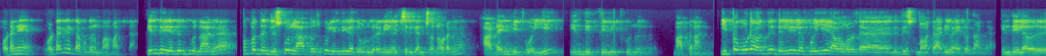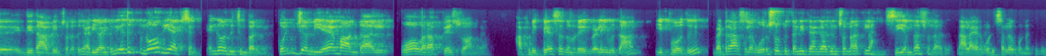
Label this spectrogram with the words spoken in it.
உடனே உடனே டப்புக்குன்னு மா- இந்து எதிர்ப்பு நாங்கள் முப்பத்தஞ்சு ஸ்கூல் நாற்பது ஸ்கூல் இந்தி கத்து கொடுக்குற நீ வச்சிருக்கேன்னு சொன்ன உடனே அடங்கி போய் இந்தி திணிப்புன்னு மாத்தினாங்க. இப்ப கூட வந்து டெல்லியில போய் அவங்களோட நிதிஷ்குமார்ட்ட அடி வாங்கிட்டு வந்தாங்க. இந்தியில ஒரு ஹிந்தி தான் அப்படின்னு சொன்னதுக்கு அடி வாங்கிட்டு வந்து எதிர்ப்பு நோ ரியாக்ஷன் எங்க வந்துச்சுன்னு பாருங்க. கொஞ்சம் ஏமாந்தால் ஓவரா பேசுவாங்க. அப்படி பேசுறதனுடைய விளைவு தான் இப்போது மெட்ராஸ்ல ஒரு சொட்டு தண்ணி தேங்காதுன்னு சொன்னார்ல? சிஎம் தான் சொன்னாரு. நாலாயிரம் கோடி செலவு பண்ணதுக்கு.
